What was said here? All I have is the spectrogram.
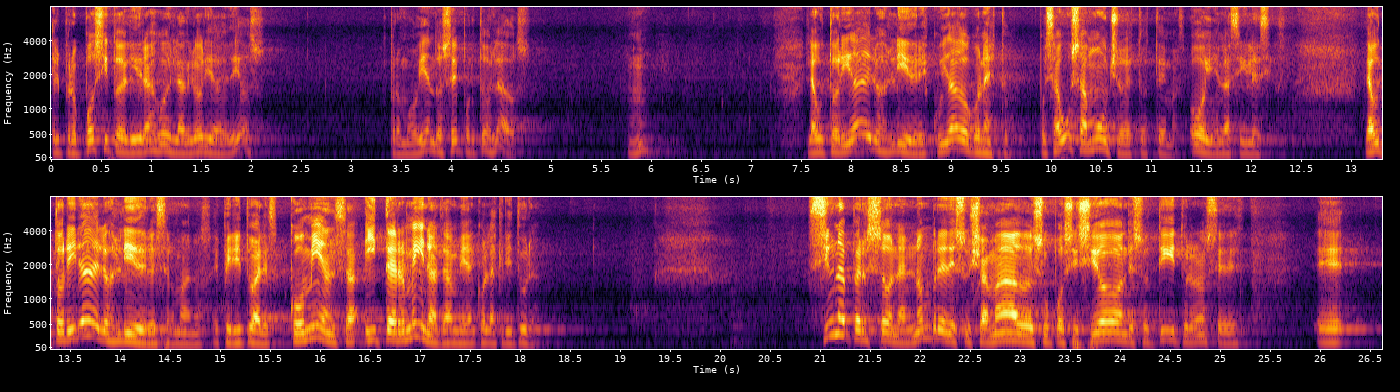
el propósito del liderazgo es la gloria de Dios promoviéndose por todos lados. ¿Mm? La autoridad de los líderes, cuidado con esto, pues abusa mucho de estos temas hoy en las iglesias. La autoridad de los líderes, hermanos, espirituales, comienza y termina también con la escritura. Si una persona, en nombre de su llamado, de su posición, de su título, no sé, eh,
